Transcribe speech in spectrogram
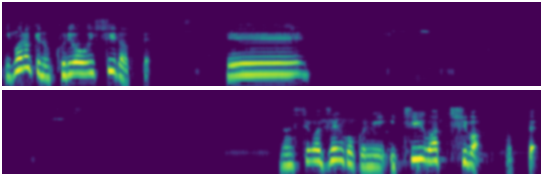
茨城の栗は美味しいだって。へえ。梨は全国に1位は千葉だって。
